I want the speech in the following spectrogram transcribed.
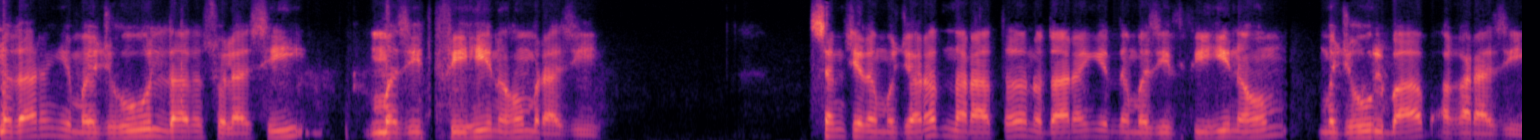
نو دارنګ مجهول دا د ثلاثي مزید فيه نه هم راځي څنګه چې د مجرد نه راته نو دارنګي د مزید فيه نه هم مجهول باب اغرازي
